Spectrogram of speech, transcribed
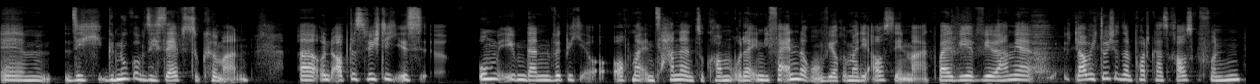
ähm, sich genug um sich selbst zu kümmern. Äh, und ob das wichtig ist, um eben dann wirklich auch mal ins Handeln zu kommen oder in die Veränderung, wie auch immer die aussehen mag. Weil wir, wir haben ja, glaube ich, durch unseren Podcast rausgefunden,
